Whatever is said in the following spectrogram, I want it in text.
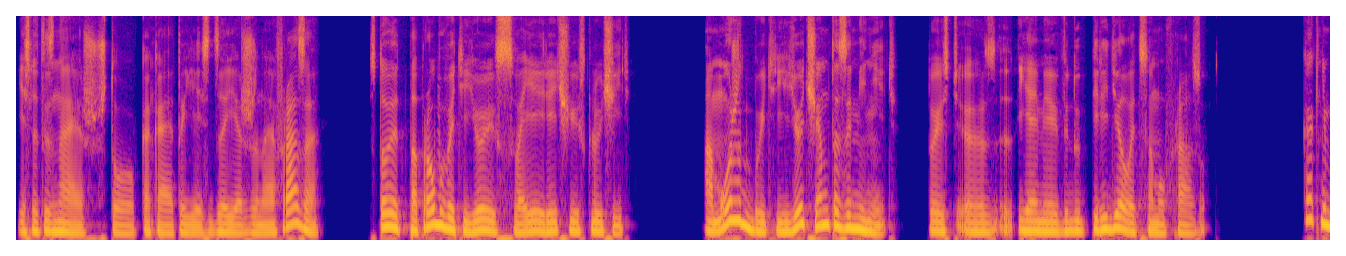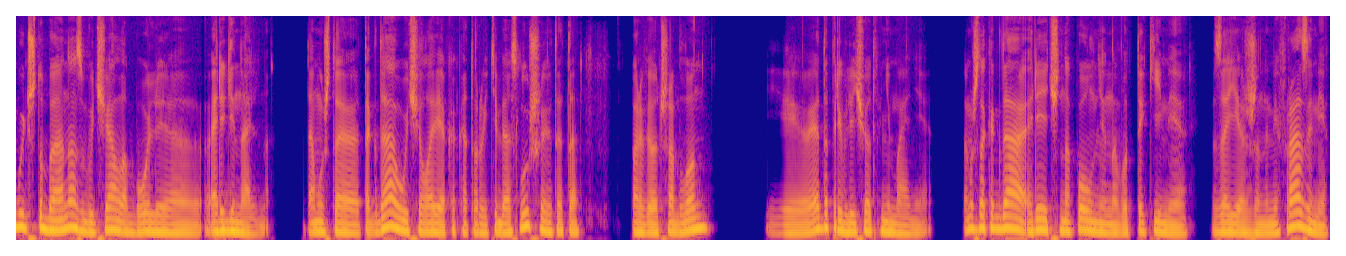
Если ты знаешь, что какая-то есть заезженная фраза, стоит попробовать ее из своей речи исключить. А может быть, ее чем-то заменить. То есть, э, я имею в виду переделать саму фразу. Как-нибудь, чтобы она звучала более оригинально. Потому что тогда у человека, который тебя слушает, это порвет шаблон, и это привлечет внимание. Потому что когда речь наполнена вот такими заезженными фразами,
